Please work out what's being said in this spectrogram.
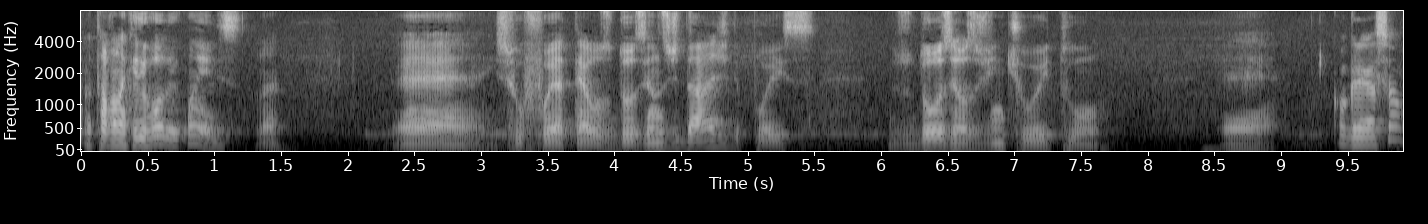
eu estava naquele rolê com eles, né? É, isso foi até os 12 anos de idade, depois dos 12 aos 28, Congregação?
